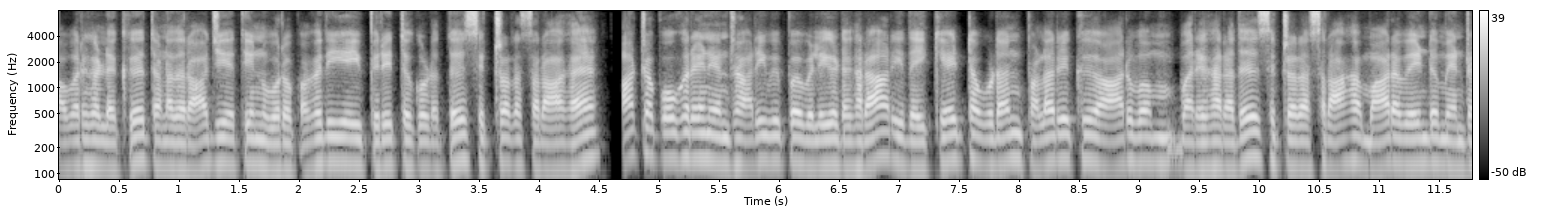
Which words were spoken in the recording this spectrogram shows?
அவர்களுக்கு தனது ராஜ்யத்தின் ஒரு பகுதியை பிரித்து கொடுத்து சிற்றரசராக மாற்றப் போகிறேன் என்ற அறிவிப்பு வெளியிடுகிறார். இதை கேட்டவுடன் பலருக்கு ஆர்வம் வருகிறது. சிற்றரசராக மாற வேண்டும் என்ற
